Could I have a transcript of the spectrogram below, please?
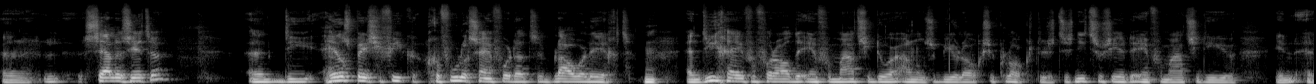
een cellen zitten. Eh, die heel specifiek gevoelig zijn voor dat blauwe licht. En die geven vooral de informatie door aan onze biologische klok. Dus het is niet zozeer de informatie die we in, eh,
